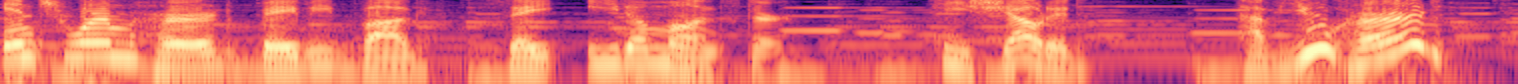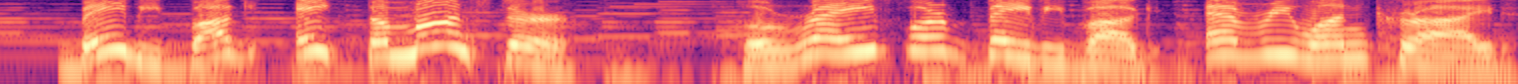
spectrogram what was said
Inchworm heard Baby Bug say eat a monster. He shouted, Have you heard? Baby Bug ate the monster! Hooray for Baby Bug! Everyone cried.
